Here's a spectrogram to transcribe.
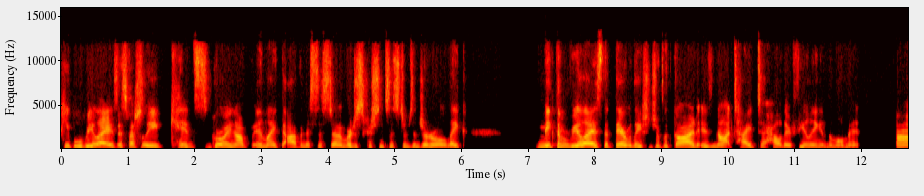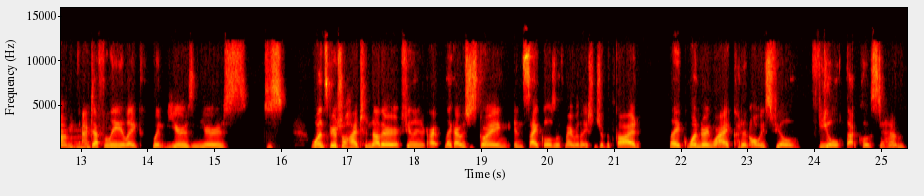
people realize especially kids growing up in like the adventist system or just christian systems in general like make them realize that their relationship with god is not tied to how they're feeling in the moment. Um Mhm. i definitely like went years and years just one spiritual high to another feeling like I, like I was just going in cycles with my relationship with god like wondering why i couldn't always feel feel that close to him.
